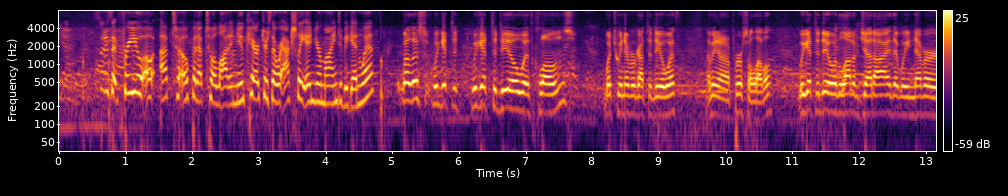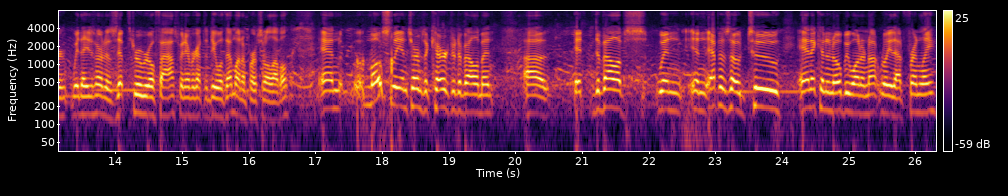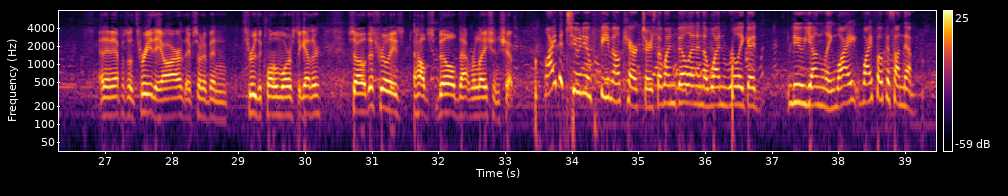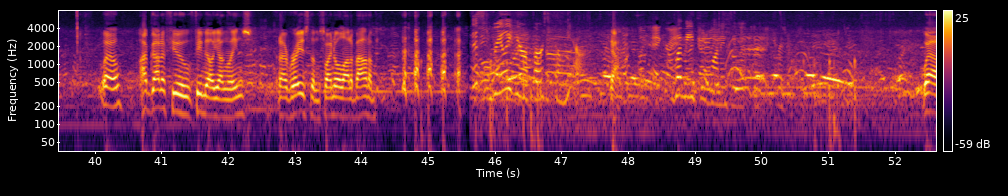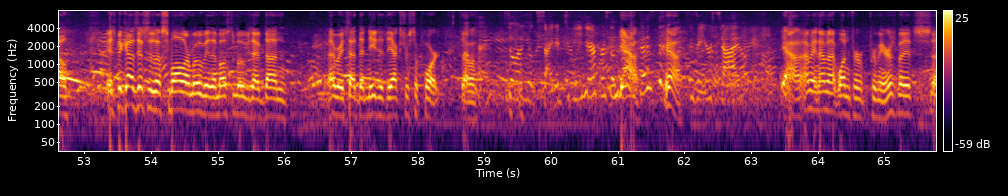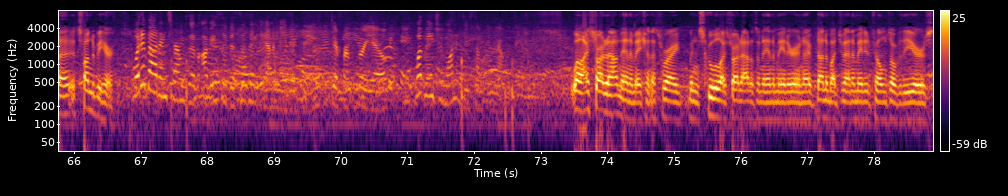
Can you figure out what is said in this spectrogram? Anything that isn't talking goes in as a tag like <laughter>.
So does it free you up to open up to a lot of new characters that were actually in your mind to begin with? Well, this we get to we get to deal with clones, which we never got to deal with. I mean, on a personal level, we get to deal with a lot of Jedi that we never we, they sort of zip through real fast. We never got to deal with them on a personal level, and mostly in terms of character development. Uh, it develops when in episode two, Anakin and Obi Wan are not really that friendly, and in episode three they are. They've sort of been through the Clone Wars together, so this really helps build that relationship. Why the two new female characters, the one villain and the one really good new youngling? Why why focus on them? Well, I've got a few female younglings, and I've raised them, so I know a lot about them. <laughs> This is really your first premiere? Yeah. Okay, great. What made you want to do it for, for this? Well, it's because this is a smaller movie than most of the movies I've done. Everybody said that needed the extra support. So, Okay. So are you excited to be here for something Yeah, like this? yeah. Is it your style? yeah, I mean, I'm not one for premieres, but it's uh, it's fun to be here. What about in terms of, obviously this is an animated thing, different for you. What made you want to do something that was animated? Well, I started out in animation. That's where I, in school, I started out as an animator, and I've done a bunch of animated films over the years.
